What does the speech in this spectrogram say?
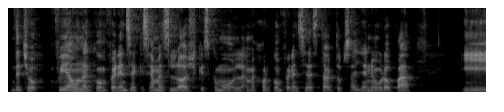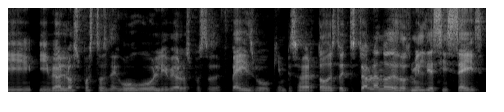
de hecho fui a una conferencia que se llama Slush, que es como la mejor conferencia de startups allá en Europa, y, veo los puestos de Google y veo los puestos de Facebook y empiezo a ver todo esto. Y te estoy hablando de 2016.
